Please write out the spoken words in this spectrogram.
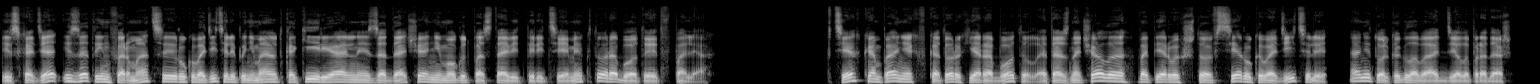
Исходя из этой информации, руководители понимают, какие реальные задачи они могут поставить перед теми, кто работает в полях. В тех компаниях, в которых я работал, это означало, во-первых, что все руководители, а не только глава отдела продаж,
